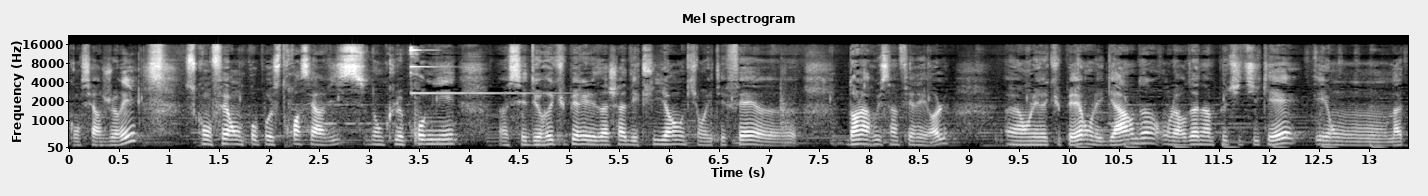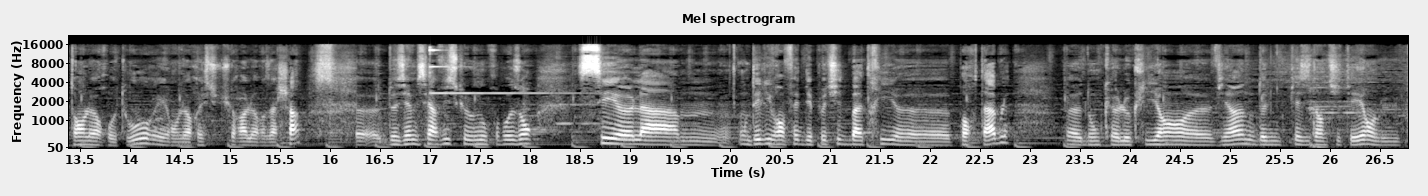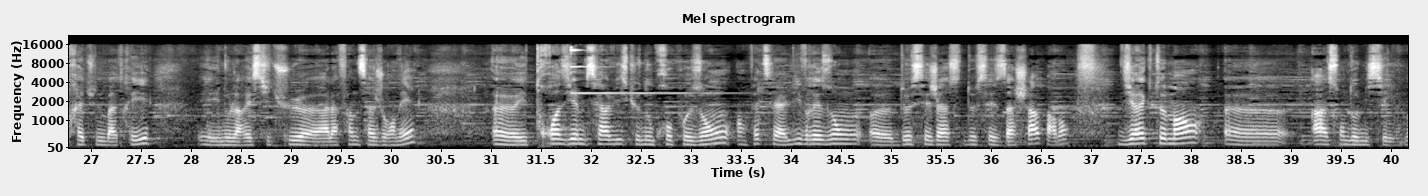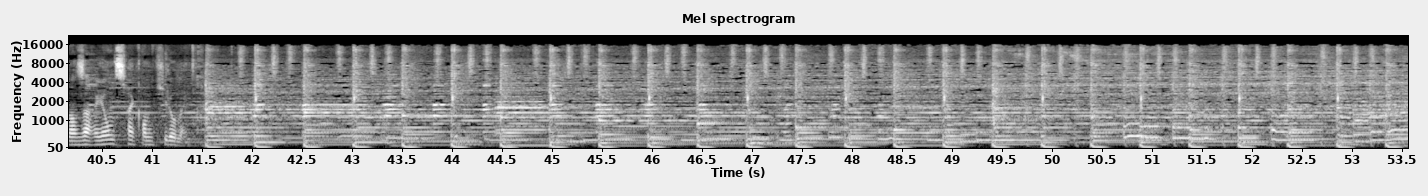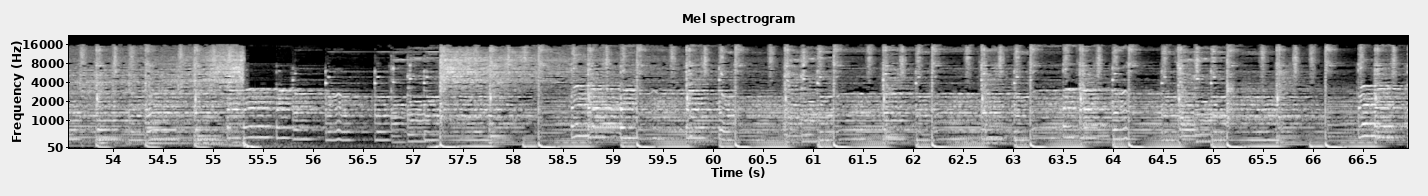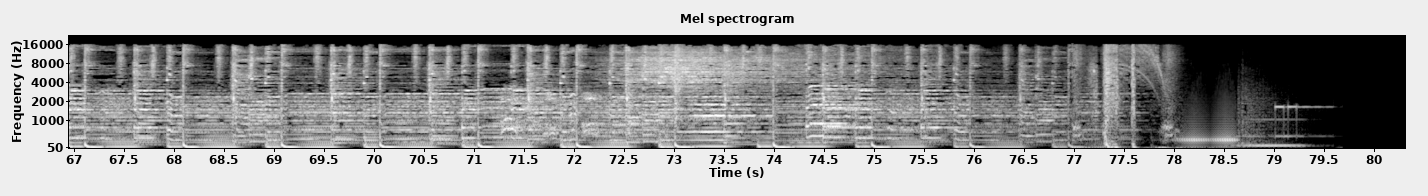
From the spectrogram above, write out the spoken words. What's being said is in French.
conciergerie. Ce qu'on fait, on propose trois services. Donc le premier, c'est de récupérer les achats des clients qui ont été faits dans la rue Saint-Ferréol. Euh, on les récupère, on les garde, on leur donne un petit ticket et on attend leur retour et on leur restituera leurs achats. Euh, deuxième service que nous nous proposons, c'est euh, la, hum, on délivre en fait des petites batteries portables. donc le client vient, nous donne une pièce d'identité, on lui prête une batterie et il nous la restitue à la fin de sa journée. Euh, et troisième service que nous proposons, en fait, c'est la livraison euh, de, ces achats pardon, directement euh, à son domicile, dans un rayon de 50 km.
